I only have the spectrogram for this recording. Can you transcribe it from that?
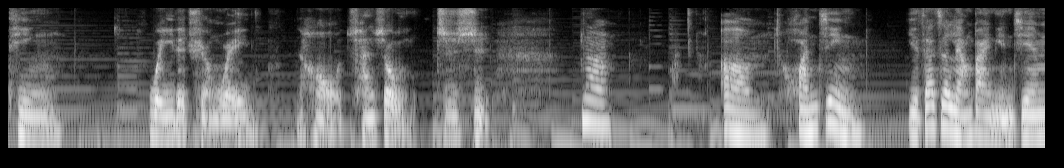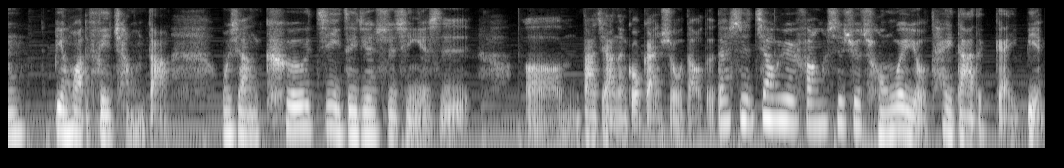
听唯一的权威。然后传授知识，那嗯，环境也在这两百年间变化的非常大。我想科技这件事情也是呃大家能够感受到的，但是教育方式却从未有太大的改变。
